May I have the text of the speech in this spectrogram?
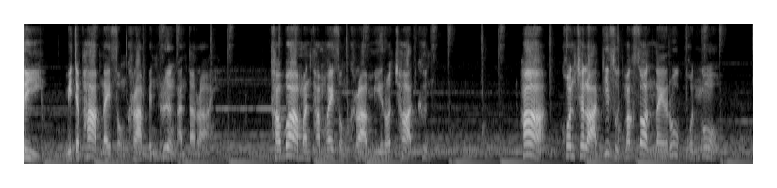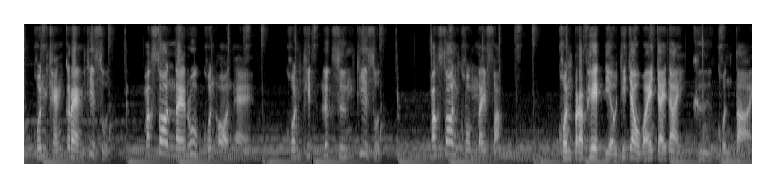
4. มิตรภาพในสงครามเป็นเรื่องอันตรายทว่ามันทำให้สงครามมีรสชาติขึ้น 5. คนฉลาดที่สุดมักซ่อนในรูปคนโง่ คนแข็งแกร่งที่สุด มักซ่อนในรูปคนอ่อนแอ คนคิดลึกซึ้งที่สุด มักซ่อนคมในฝัก คนประเภทเดียวที่เจ้าไว้ใจได้คือคนตาย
